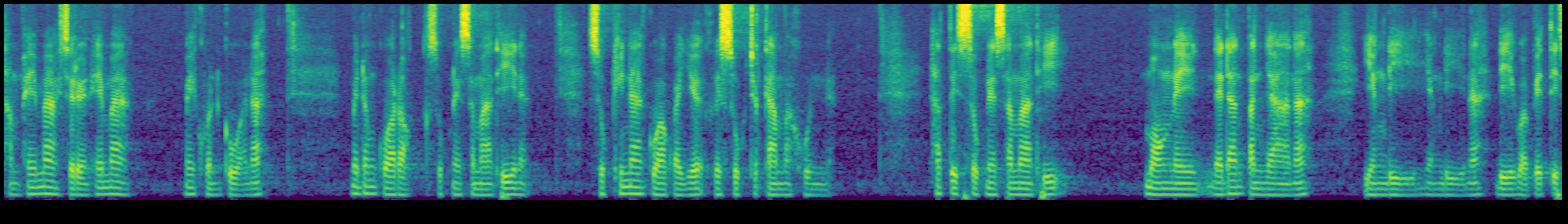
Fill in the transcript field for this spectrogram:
ทำให้มากเจริญให้มาก ไม่ควรกลัวนะ ไม่ต้องกลัวหรอกสุขในสมาธิเนี่ยสุขที่น่ากลัวกว่าเยอะคือสุขจากกรรมคุณเนี่ยถ้าติดสุขในสมาธิมองในในด้านปัญญานะยังดียังดีนะ ดีกว่าไปติด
